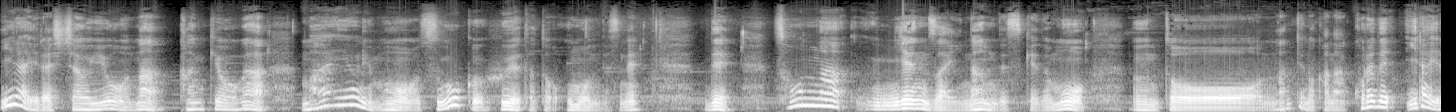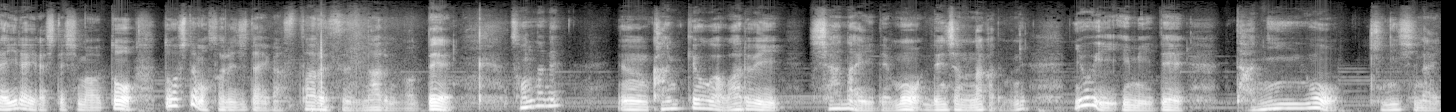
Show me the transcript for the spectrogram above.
イライラしちゃうような環境が前よりもすごく増えたと思うんですね。で、そんな現在なんですけども、うんと、なんていうのかな。これでイライライライラしてしまうと、どうしてもそれ自体がストレスになるので、そんなね、うん、環境が悪い車内でも、電車の中でもね、良い意味で他人を気にしない。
